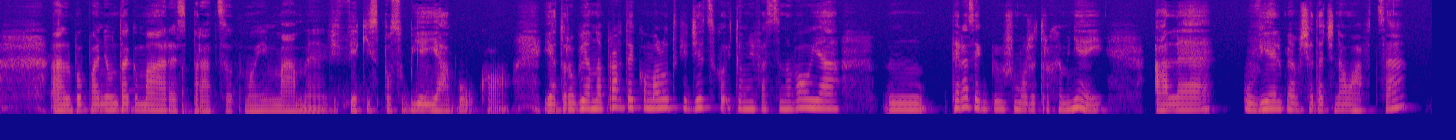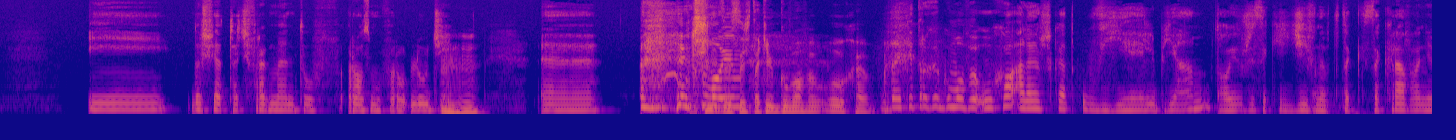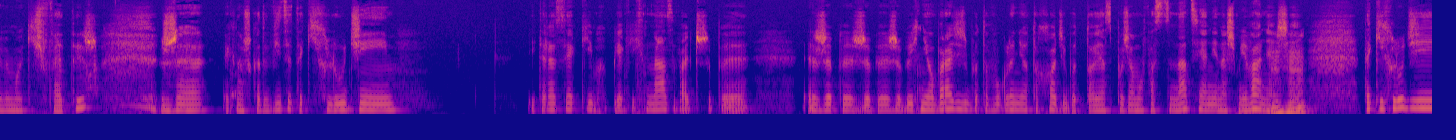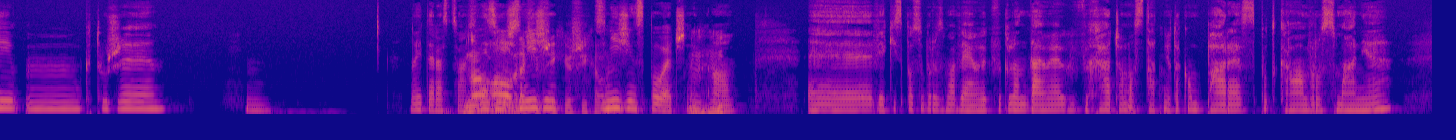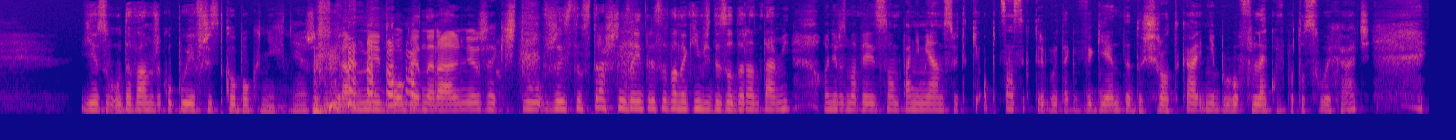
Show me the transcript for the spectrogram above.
albo panią Dagmarę z pracy od mojej mamy, w, w jaki sposób je jabłko. Ja to robiłam naprawdę jako malutkie dziecko i to mnie fascynowało. Ja mm, teraz jakby już może trochę mniej, ale uwielbiam siadać na ławce i doświadczać fragmentów rozmów ludzi. Mhm. E, Czyli moim- jesteś takim gumowym uchem. takie trochę gumowe ucho, ale na przykład uwielbiam, to już jest jakieś dziwne, to tak zakrawa, nie wiem, jakiś fetysz, że jak na przykład widzę takich ludzi i teraz jak, im, jak ich nazwać, żeby, żeby, żeby, żeby ich nie obrazić, bo to w ogóle nie o to chodzi, bo to ja z poziomu fascynacji, a nie naśmiewania Mhm. się. Takich ludzi, mm, którzy... Hmm. No i teraz co? No, z, z, już ich, już ich z nizin społecznych. Mhm. O. E, w jaki sposób rozmawiają, jak wyglądają, jak wyhaczam ostatnio taką parę, spotkałam w Rosmanie. Jezu, udawałam, że kupuję wszystko obok nich, nie? Że wybieram mydło generalnie, że jakiś tu, że jestem strasznie zainteresowana jakimiś dezodorantami. Oni rozmawiali ze sobą, pani miałam sobie takie obcasy, które były tak wygięte do środka i nie było fleków, bo to słychać.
